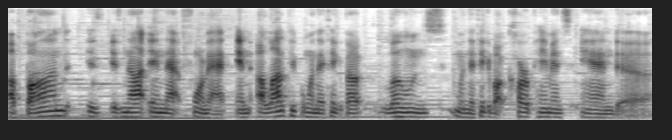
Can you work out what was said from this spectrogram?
a bond is, is not in that format. And a lot of people, when they think about loans, when they think about car payments and uh,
